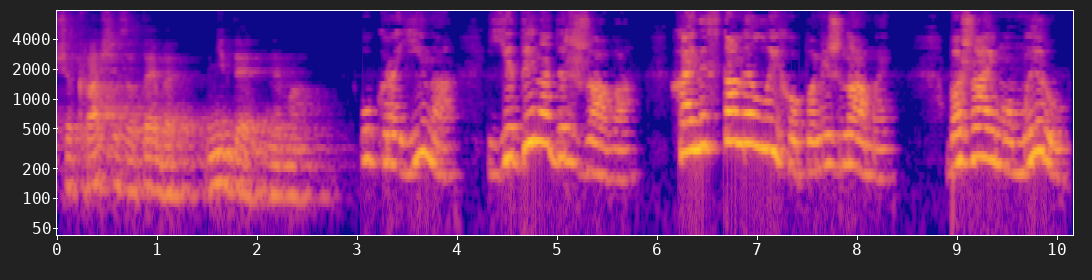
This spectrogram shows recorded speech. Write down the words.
що краще за тебе ніде нема. Україна єдина держава, хай не стане лихо поміж нами. Бажаємо миру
